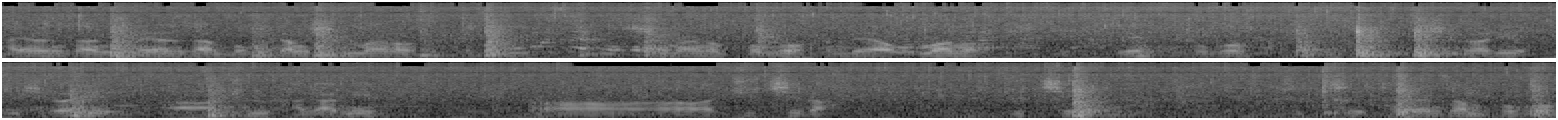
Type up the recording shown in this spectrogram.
자연산 자연산 몽땅 10만원. 10만원 보고 한 대야 5만원. 예 보고. 이 시가리 이 시가리 아 줄 가자미. 아 쥐치다. 쥐치. 쥐치. 자연산 보고.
